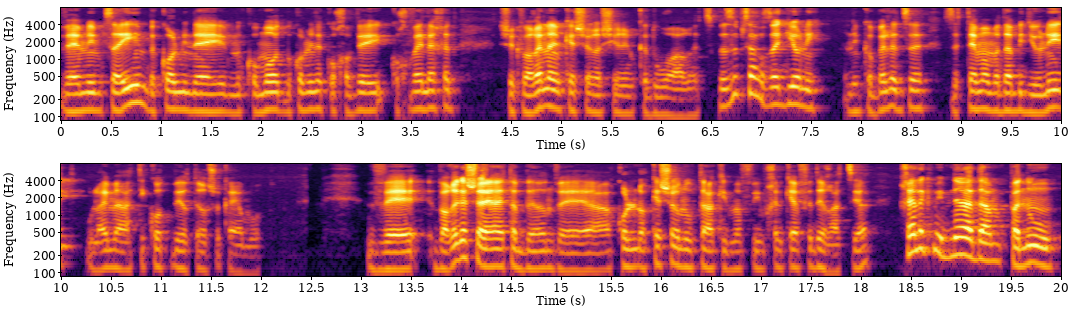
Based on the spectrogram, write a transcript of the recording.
והם נמצאים בכל מיני מקומות, בכל מיני כוכבי, כוכבי לכת שכבר אין להם קשר ישיר עם כדור הארץ. וזה בסדר, זה הגיוני, אני מקבל את זה, זה תמה מדע בדיונית, אולי מהעתיקות ביותר שקיימות. וברגע שהיה את הברן והקשר נותק עם, עם חלקי הפדרציה, חלק מבני האדם פנו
